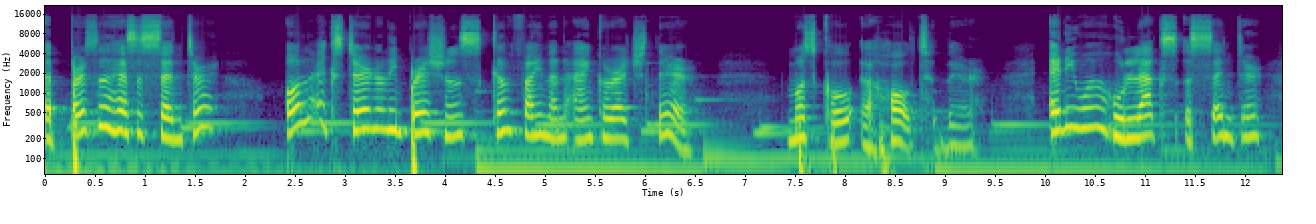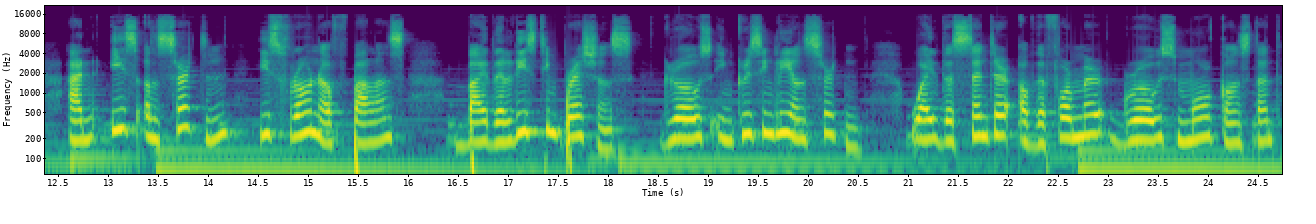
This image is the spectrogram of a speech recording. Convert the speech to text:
a person has a center, all external impressions can find an anchorage there must call a halt there. Anyone who lacks a center and is uncertain is thrown off balance by the least impressions, grows increasingly uncertain, while the center of the former grows more constant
